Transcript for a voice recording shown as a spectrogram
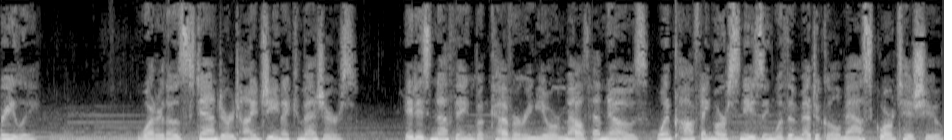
really? What are those standard hygienic measures? It is nothing but covering your mouth and nose when coughing or sneezing with a medical mask or tissue,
